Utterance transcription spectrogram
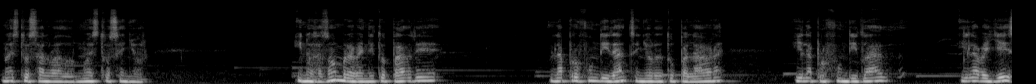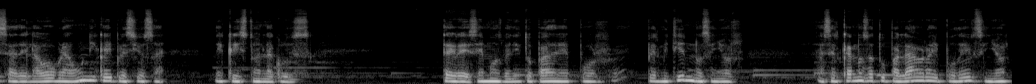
nuestro Salvador, nuestro Señor. Y nos asombra, bendito Padre, la profundidad, Señor, de tu palabra y la profundidad y la belleza de la obra única y preciosa de Cristo en la cruz. Te agradecemos, bendito Padre, por permitirnos, Señor, acercarnos a tu palabra y poder, Señor,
